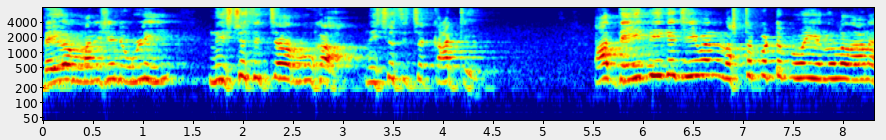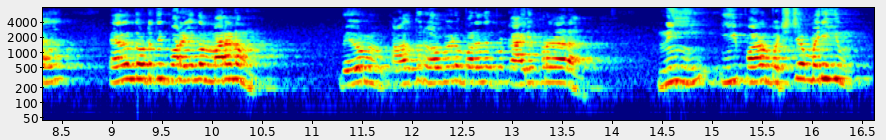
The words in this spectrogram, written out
ദൈവം മനുഷ്യന്റെ ഉള്ളിൽ നിശ്വസിച്ച റൂഹ നിശ്വസിച്ച കാറ്റ്. ആ ദൈവിക ജീവൻ നഷ്ടപ്പെട്ടു പോയി എന്നുള്ളതാണ് ഏതെന്തോട്ടത്തിൽ തോട്ടത്തിൽ പറയുന്ന മരണം. ദൈവം ആദ്യൊരു ഹോമയോടും പറയുന്ന ഇപ്പോൾ കാര്യപ്രകാരം നീ ഈ പഴം ഭക്ഷിച്ചാൽ മരിക്കും.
